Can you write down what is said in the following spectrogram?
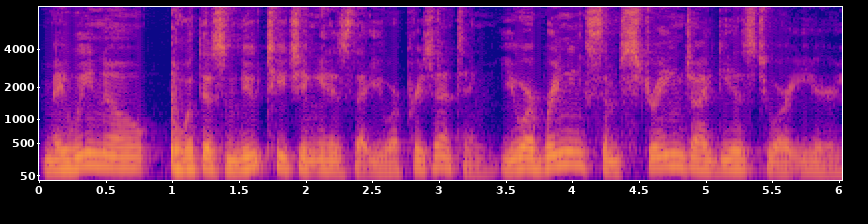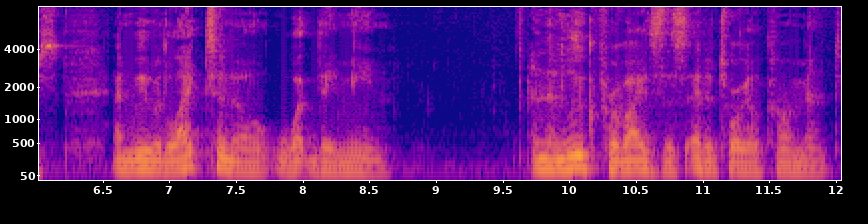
May we know what this new teaching is that you are presenting. You are bringing some strange ideas to our ears, and we would like to know what they mean. And then Luke provides this editorial comment.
